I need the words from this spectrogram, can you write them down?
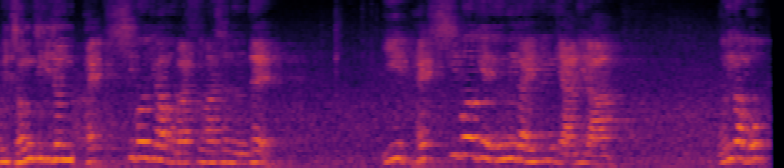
우리 정직이 전 110억이라고 말씀하셨는데 이 110억의 의미가 있는 게 아니라 우리가 뭐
